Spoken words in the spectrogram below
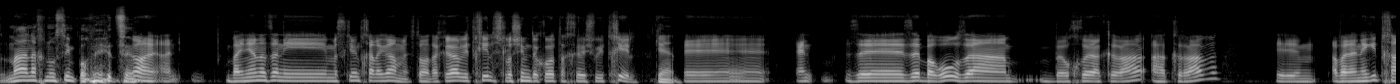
אז מה אנחנו עושים פה בעצם? לא, אני- בעניין הזה אני מסכים איתך לגמרי. זאת אומרת, הקרב התחיל 30 דקות אחרי שהוא התחיל. כן. אה, אין, זה, זה ברור, זה בעוכרי הקרב, הקרב. אה, אבל אני אגיד לך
